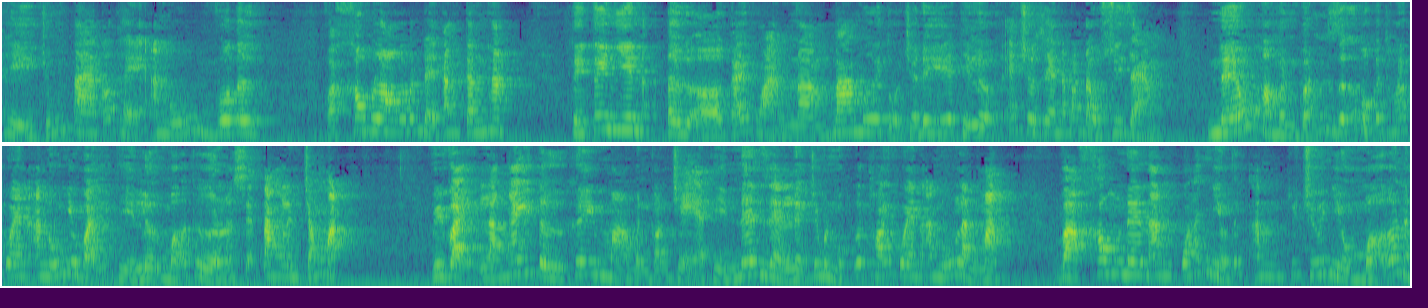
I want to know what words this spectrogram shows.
thì chúng ta có thể ăn uống vô tư và không lo cái vấn đề tăng cân ha. Thì tuy nhiên, từ ở cái khoảng à, 30 tuổi trở đi thì lượng estrogen nó bắt đầu suy giảm. Nếu mà mình vẫn giữ một cái thói quen ăn uống như vậy, thì lượng mỡ thừa nó sẽ tăng lên chóng mặt. Vì vậy là ngay từ khi mà mình còn trẻ, thì nên rèn luyện cho mình một cái thói quen ăn uống lành mạnh và không nên ăn quá nhiều thức ăn chứa nhiều mỡ nè,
